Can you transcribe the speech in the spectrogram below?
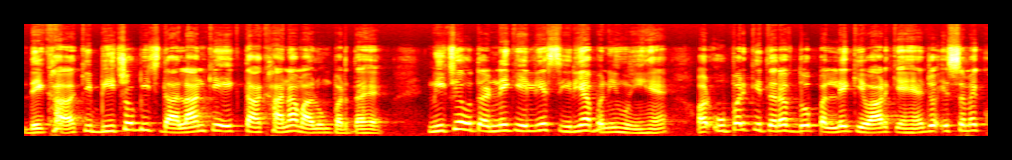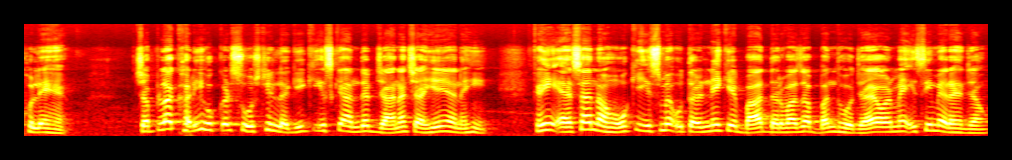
देखा कि बीचों बीच दालान के एक ताखाना मालूम पड़ता है। नीचे उतरने के लिए सीढ़ियाँ बनी हुई हैं और ऊपर की तरफ़ दो पल्ले किवाड़ के हैं जो इस समय खुले हैं चपला खड़ी होकर सोचने लगी कि इसके अंदर जाना चाहिए या नहीं कहीं ऐसा ना हो कि इसमें उतरने के बाद दरवाज़ा बंद हो जाए और मैं इसी में रह जाऊँ।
